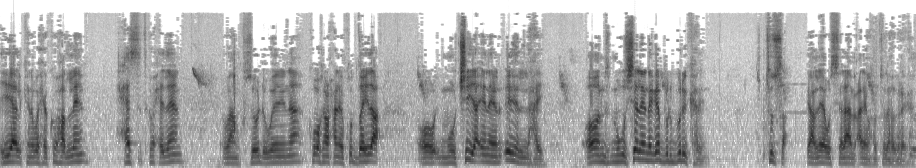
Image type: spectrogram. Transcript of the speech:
ciyaalkana waxay ku hadleen xasad ku xideen waan ku soo dhoweynaynaa kuwa kan waxaan ku dayda oo muujiya inaynu ehel nahay oon muqdisho laynaga burburi karin. Tusa. Yaan leeyahay wasalaamu calaykum waxmatullahi wabarakatu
